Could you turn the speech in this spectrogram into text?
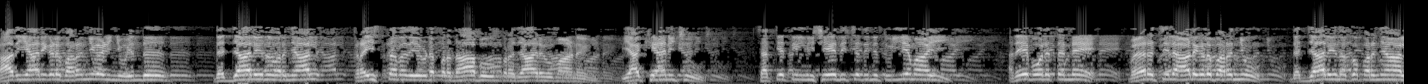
കാദിയാനികൾ പറഞ്ഞു കഴിഞ്ഞു എന്ത്? ദജ്ജാലി എന്ന് പറഞ്ഞാൽ ക്രൈസ്തവതയുടെ പ്രതാപവും പ്രചാരവുമാണ്. വ്യാഖ്യാനിച്ചു. സത്യത്തിൽ നിഷേധിച്ചതിന് തുല്യമായി അതേപോലെ തന്നെ വേറെ ചില ആളുകൾ പറഞ്ഞു ദജ്ജാലി എന്നൊക്കെ പറഞ്ഞാൽ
